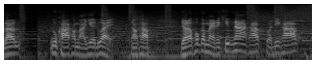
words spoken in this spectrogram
แล้วลูกค้าเข้ามาเยอะด้วยนะครับ เดี๋ยวเราพบกันใหม่ในคลิปหน้าครับ สวัสดีครับ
